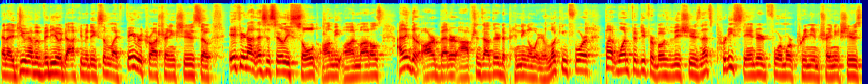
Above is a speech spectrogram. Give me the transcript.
And I do have a video documenting some of my favorite cross training shoes. So if you're not necessarily sold on the on models, I think there are better options out there depending on what you're looking for. But 150 for both of these shoes shoes, and that's pretty standard for more premium training shoes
